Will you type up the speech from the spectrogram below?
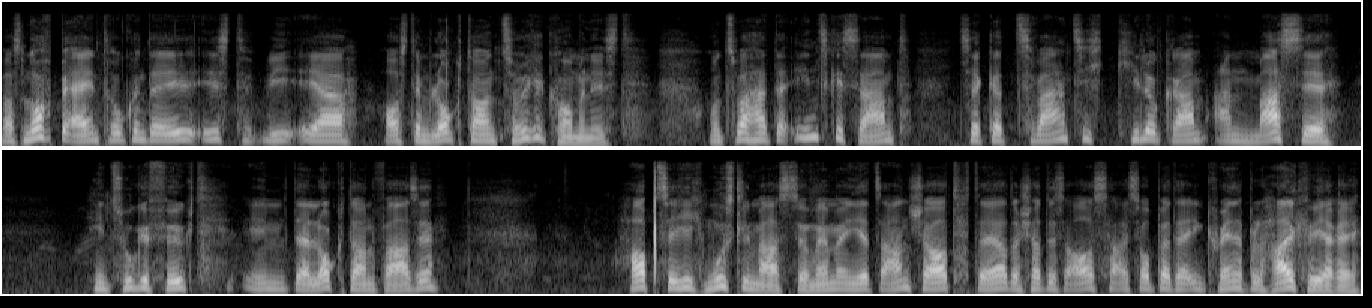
Was noch beeindruckender ist, wie er aus dem Lockdown zurückgekommen ist. Und zwar hat er insgesamt ca. 20 Kilogramm an Masse hinzugefügt in der Lockdown-Phase. Hauptsächlich Muskelmasse. Und wenn man ihn jetzt anschaut, da, da schaut es aus, als ob er der Incredible Hulk wäre.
